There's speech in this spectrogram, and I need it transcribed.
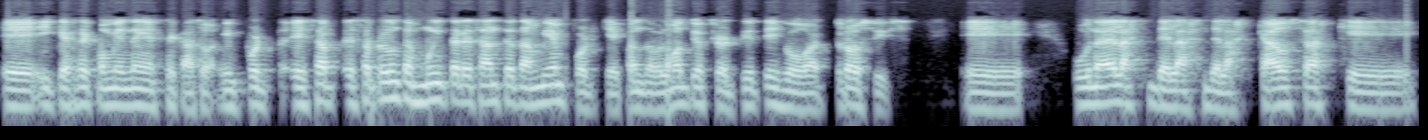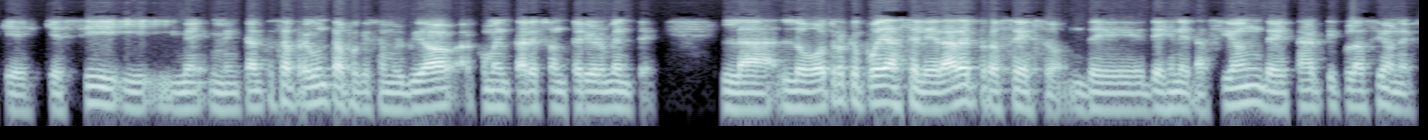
Eh, y qué recomienda en este caso. esa, esa, pregunta es muy interesante también porque cuando hablamos de osteoartritis o artrosis, eh, una de las, de las, de las causas que, que, que sí, y, y me, me, encanta esa pregunta porque se me olvidó comentar eso anteriormente, la, lo otro que puede acelerar el proceso de degeneración de estas articulaciones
